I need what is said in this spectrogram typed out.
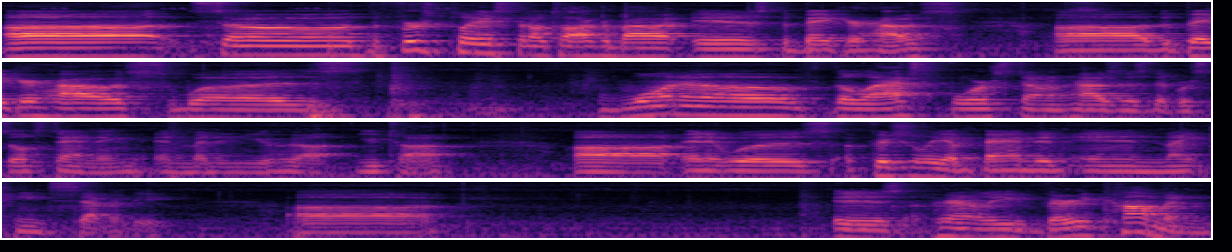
uh, so the first place that I'll talk about is the Baker House. Uh, the Baker House was one of the last four stone houses that were still standing in Mendon, Utah. Uh, and it was officially abandoned in 1970. Uh, is apparently very common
